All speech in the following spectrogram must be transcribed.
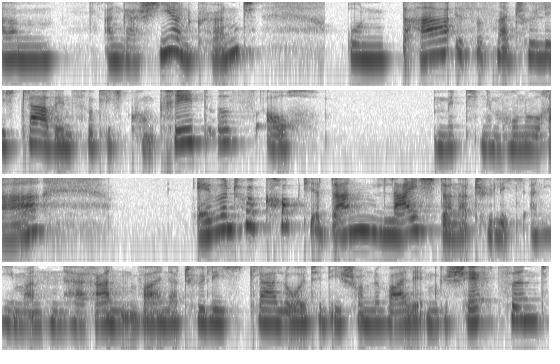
ähm, engagieren könnt. Und da ist es natürlich klar, wenn es wirklich konkret ist, auch mit einem Honorar, Eventuell kommt ihr dann leichter natürlich an jemanden heran, weil natürlich klar Leute, die schon eine Weile im Geschäft sind,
